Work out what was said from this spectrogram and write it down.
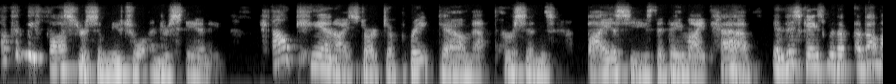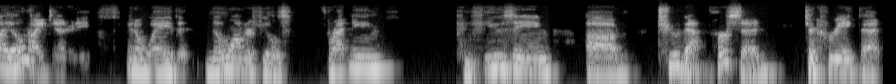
how can we foster some mutual understanding? How can I start to break down that person's biases that they might have. In this case, with a, about my own identity, in a way that no longer feels threatening, confusing um, to that person to create that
